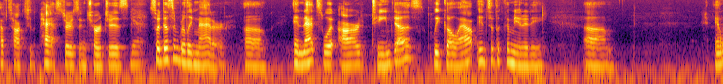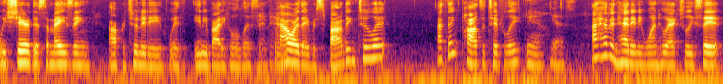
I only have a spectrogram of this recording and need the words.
I've talked to the pastors in churches. Yeah. So it doesn't really matter. Uh, and that's what our team does. We go out into the community um, and we share this amazing opportunity with anybody who'll listen. How are they responding to it? I think positively. Yeah. Yes. I haven't had anyone who actually said,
